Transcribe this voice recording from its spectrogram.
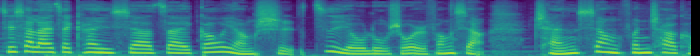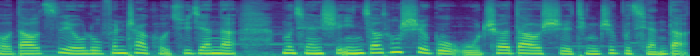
接下来再看一下，在高阳市自由路首尔方向禅巷分岔口到自由路分岔口区间呢，目前是因交通事故，五车道是停滞不前的。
